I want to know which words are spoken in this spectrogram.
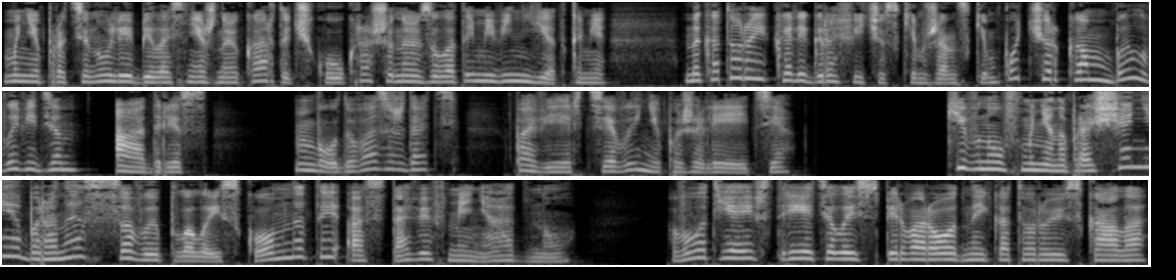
Мне протянули белоснежную карточку, украшенную золотыми виньетками, на которой каллиграфическим женским подчерком был выведен адрес. «Буду вас ждать. Поверьте, вы не пожалеете». Кивнув мне на прощание, баронесса выплыла из комнаты, оставив меня одну. Вот я и встретилась с первородной, которую искала.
